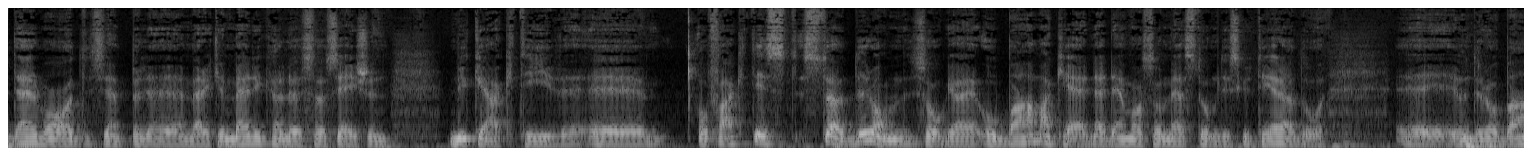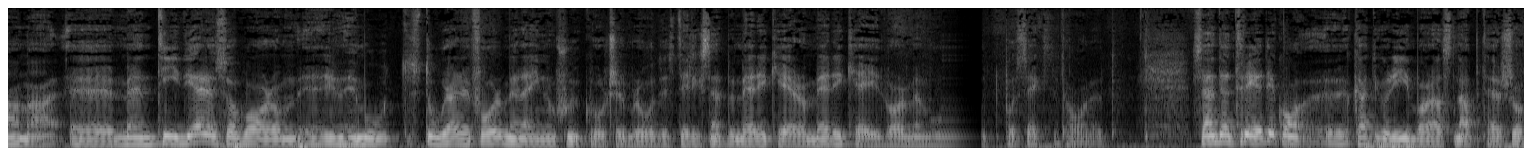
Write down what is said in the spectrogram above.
där var till exempel American Medical Association mycket aktiv eh, och faktiskt stödde de, såg jag, Obamacare när den var som mest omdiskuterad då eh, under Obama. Eh, men tidigare så var de eh, emot stora reformerna inom sjukvårdsområdet, till exempel Medicare och Medicaid var de emot på 60-talet. Sen den tredje eh, kategorin bara snabbt här så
